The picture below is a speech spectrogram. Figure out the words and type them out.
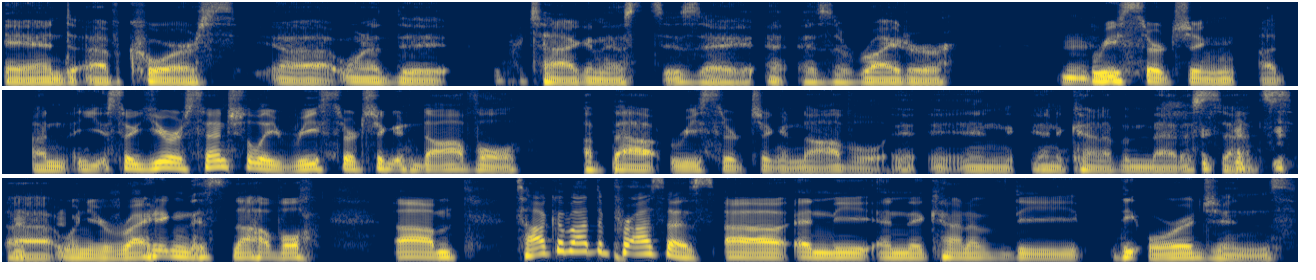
and of course, uh, one of the protagonists is a is a writer mm-hmm. researching a, a, so you're essentially researching a novel about researching a novel in in, in kind of a meta sense uh, when you're writing this novel. Um, talk about the process uh, and the and the kind of the the origins.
